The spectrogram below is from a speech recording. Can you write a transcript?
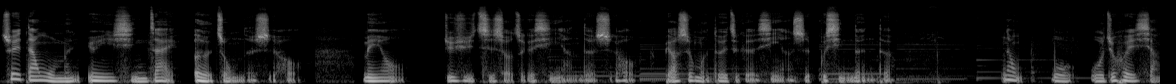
所以当我们愿意行在恶中的时候，没有继续持守这个信仰的时候，表示我们对这个信仰是不信任的。那我我就会想，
